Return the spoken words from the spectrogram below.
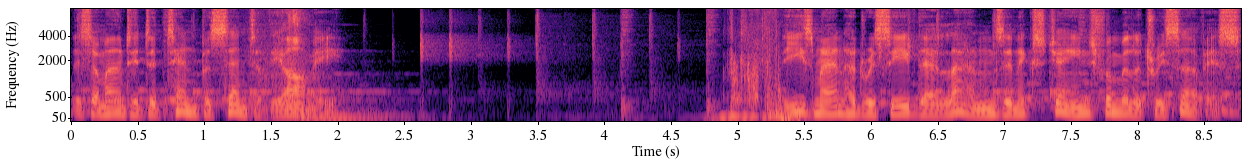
This amounted to 10% of the army. These men had received their lands in exchange for military service.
